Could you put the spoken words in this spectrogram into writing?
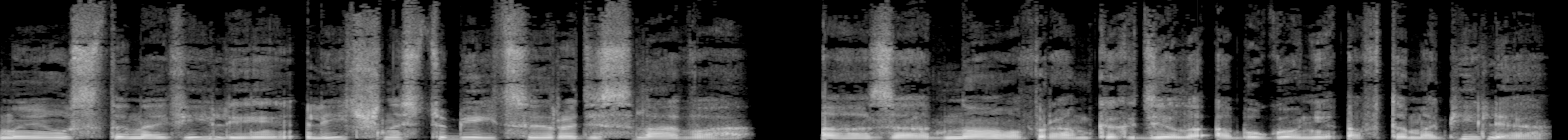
«Мы установили личность убийцы Радислава, а заодно в рамках дела об угоне автомобиля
